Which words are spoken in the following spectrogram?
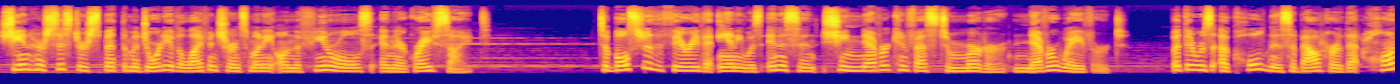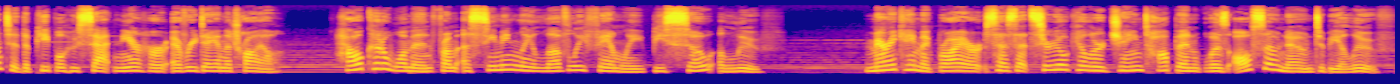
She and her sister spent the majority of the life insurance money on the funerals and their gravesite. To bolster the theory that Annie was innocent, she never confessed to murder, never wavered. But there was a coldness about her that haunted the people who sat near her every day in the trial. How could a woman from a seemingly lovely family be so aloof? Mary Kay McBrayer says that serial killer Jane Toppan was also known to be aloof.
